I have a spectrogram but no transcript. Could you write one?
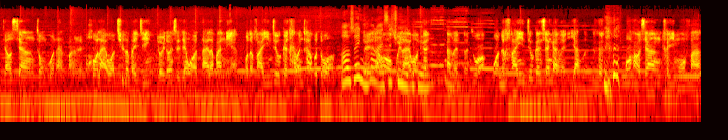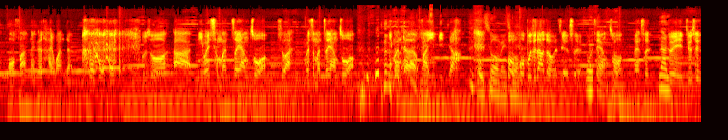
比较像中国南方人。后来我去了北京，有一段时间我待了半年，我的发音就跟他们差不多。哦，所以你，后来是去回来我跟港人合作，我的发音就跟香港人一样了。我好像可以模仿模仿那个台湾的，比如说啊，你为什么这样做，是吧？你为什么这样做？你们的发音比较，没错，没我错。我不知道怎么解释我这样做，但是那对，就是有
